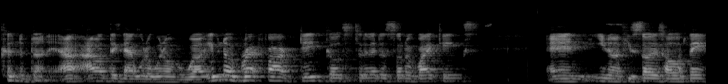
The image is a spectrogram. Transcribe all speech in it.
Couldn't have done it. I, I don't think that would have went over well. Even though Brett Favre did go to the Minnesota Vikings, and you know if you saw his Hall of Fame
